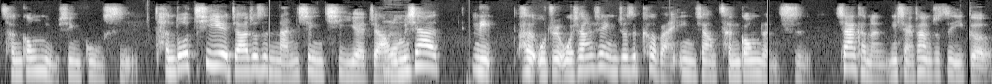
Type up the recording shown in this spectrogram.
成功女性故事。很多企业家就是男性企业家。嗯、我们现在你很，我觉得我相信就是刻板印象，成功人士。现在可能你想象就是一个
